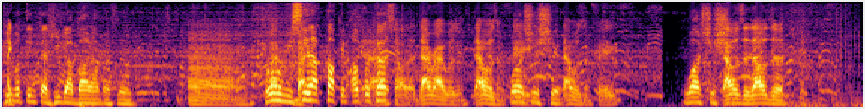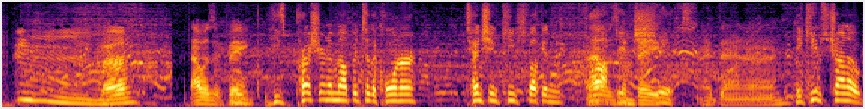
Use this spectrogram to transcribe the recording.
People Like- think that he got bought out by Floyd. Uh, Boom! by- you by- see that fucking uppercut? Yeah, I saw that. That ride wasn't. That wasn't fake. Watch this shit. That wasn't fake. Watch this shit. That was a. That was a. Bruh. That was a fake. He's pressuring him up into the corner. Tenshin keeps fucking That was fucking fake. shit. Right there. man. He keeps trying to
